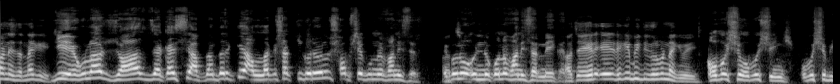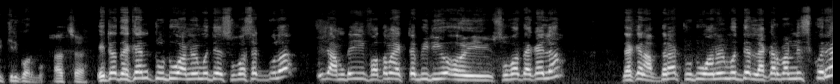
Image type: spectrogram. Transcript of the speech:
ফার্নিচার নাকি? জি এগুলা যা দেখাইছি আপনাদেরকে আল্লাহকে সাক্ষী করে হলো সব সেগুনের ফার্নিচার এগুলো অন্য কোনো ফার্নিচার নেই এখানে। আচ্ছা এর বিক্রি করবেন নাকি ভাই? অবশ্যই অবশ্যই অবশ্যই বিক্রি করব। আচ্ছা। এটা দেখেন টু টু ওয়ানের মধ্যে সোফা সেটগুলা। এই যে আমরা এই প্রথমে একটা ভিডিও ওই সোফা দেখাইলাম। দেখেন আপনারা টু টু ওয়ানের মধ্যে লেকার বার্নিশ করে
